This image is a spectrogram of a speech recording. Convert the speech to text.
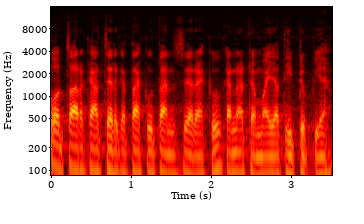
kocar kacir ketakutan sejarahku karena ada mayat hidup ya.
